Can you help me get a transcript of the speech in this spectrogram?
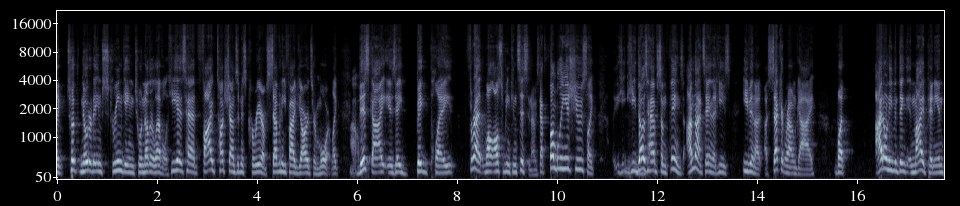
like took Notre Dame's screen game to another level. He has had five touchdowns in his career of 75 yards or more. Like Wow. this guy is a big play threat while also being consistent. Now he's got fumbling issues. Like he, he mm-hmm. does have some things. I'm not saying that he's even a, a second round guy, but I don't even think, in my opinion,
